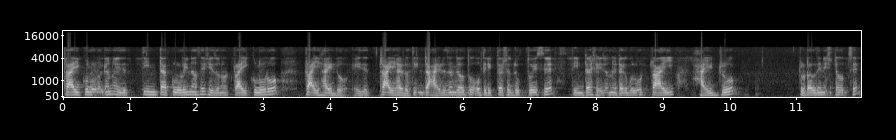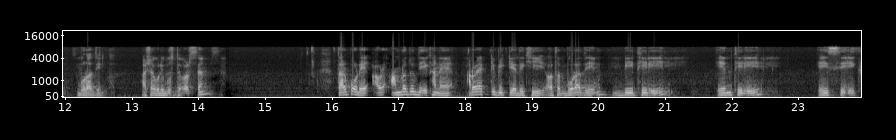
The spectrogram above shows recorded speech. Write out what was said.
ট্রাইক্লোরো কেন? এই যে তিনটা ক্লোরিন আছে সেই জন্য ট্রাইক্লোরো ট্রাইহাইড্রো এই যে ট্রাইহাইড্রো তিনটা হাইড্রোজেন যেহেতু অতিরিক্ত এসে যুক্ত হয়েছে তিনটা সেই জন্য এটাকে বলব ট্রাইহাইড্রো টোটাল জিনিসটা হচ্ছে বোরাদিন আশা করি বুঝতে পারছেন? তারপরে আমরা যদি এখানে আরও একটি বিক্রিয়া দেখি, অর্থাৎ borazine B three N three H six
